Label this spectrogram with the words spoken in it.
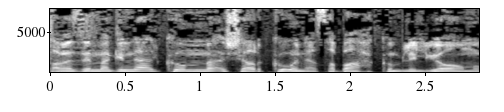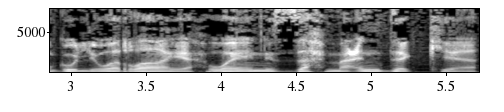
طبعا زي ما قلنا لكم شاركونا صباحكم لليوم وقول لي وين رايح؟ وين الزحمة عندك؟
